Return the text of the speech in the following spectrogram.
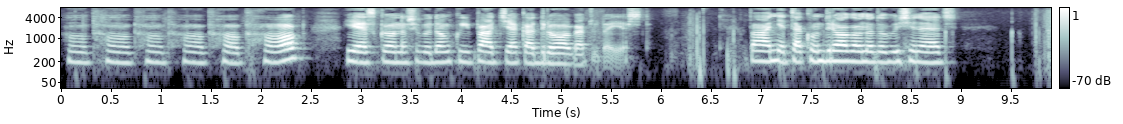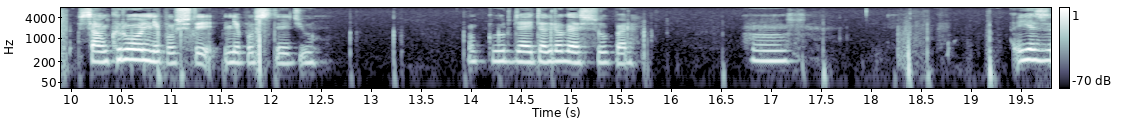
Hop, hop, hop, hop, hop, hop. Jest koło naszego domku i patrzcie jaka droga tutaj jest. Panie, taką drogą no to by się nawet sam król nie, powsty nie. O kurde, i ta droga jest super. Hop. Jezu,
